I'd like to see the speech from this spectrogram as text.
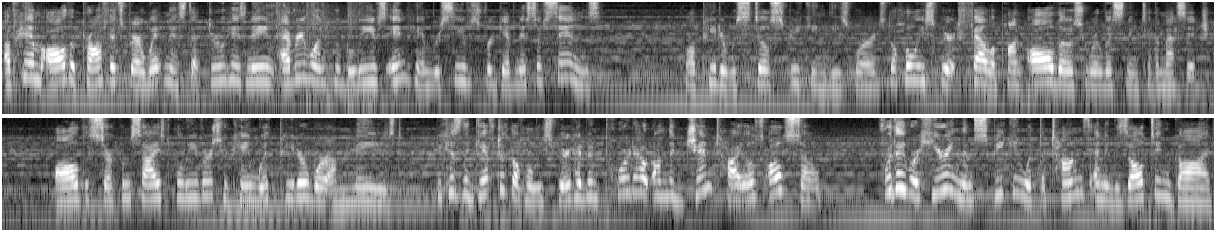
Of him all the prophets bear witness that through his name everyone who believes in him receives forgiveness of sins. While Peter was still speaking these words, the Holy Spirit fell upon all those who were listening to the message. All the circumcised believers who came with Peter were amazed, because the gift of the Holy Spirit had been poured out on the Gentiles also for they were hearing them speaking with the tongues and exalting God.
